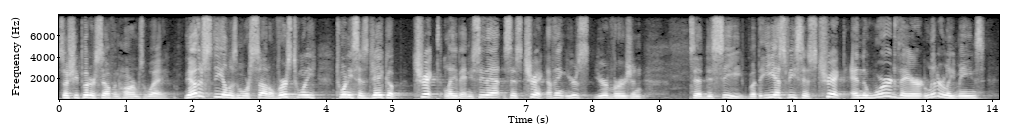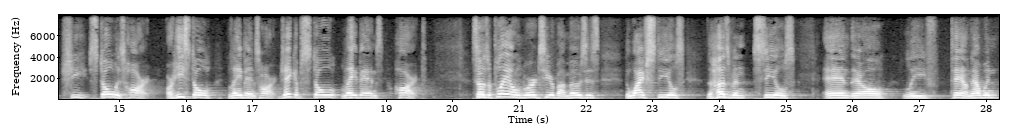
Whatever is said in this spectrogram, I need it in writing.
So she put herself in harm's way. The other steal is more subtle. Verse 20, 20 says Jacob tricked Laban. You see that? It says tricked. I think yours, your version said deceived, but the ESV says tricked, and the word there literally means she stole his heart, or he stole Laban's heart. Jacob stole Laban's heart. So there's a play on words here by Moses. The wife steals, the husband steals, and they all leave town. Now, when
